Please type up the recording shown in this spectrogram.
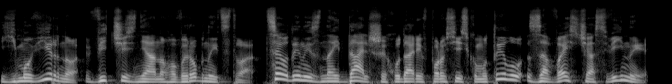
ймовірно, вітчизняного виробництва. Це один із найдальших ударів по російському тилу за весь час війни.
